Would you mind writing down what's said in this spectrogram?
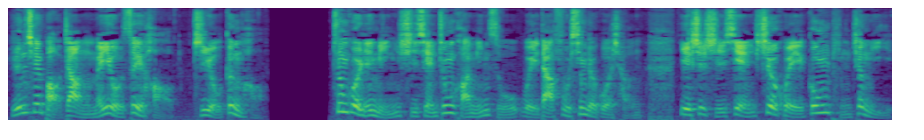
人权保障没有最好，只有更好。中国人民实现中华民族伟大复兴的过程，也是实现社会公平正义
